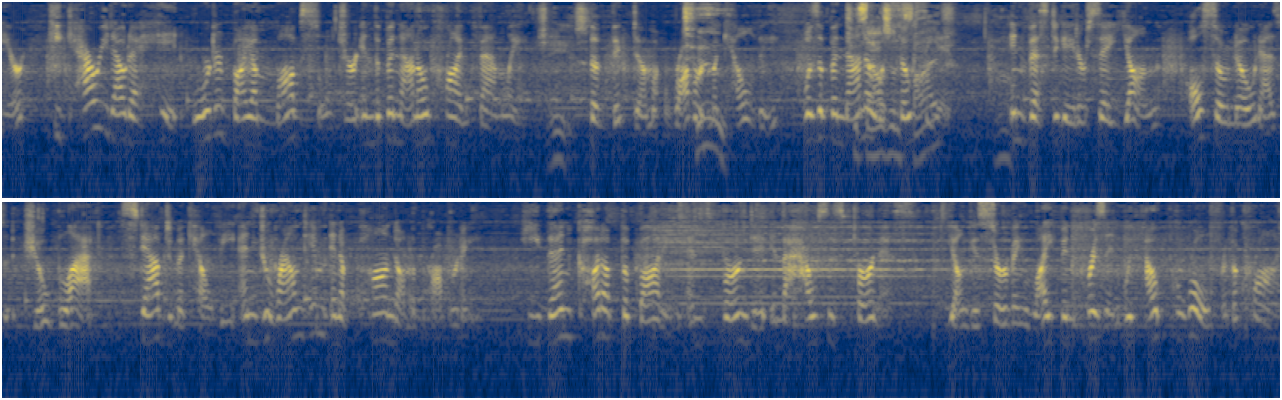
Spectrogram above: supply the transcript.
year, he carried out a hit ordered by a mob soldier in the Bonanno crime family. Jeez. The victim, Robert Two. McKelvey, was a Bonanno 2005? associate. Investigators say Young, also known as Joe Black, stabbed McKelvey and drowned him in a pond on the property. He then cut up the body and burned it in the house's furnace. Young is serving life in prison without parole for the crime.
